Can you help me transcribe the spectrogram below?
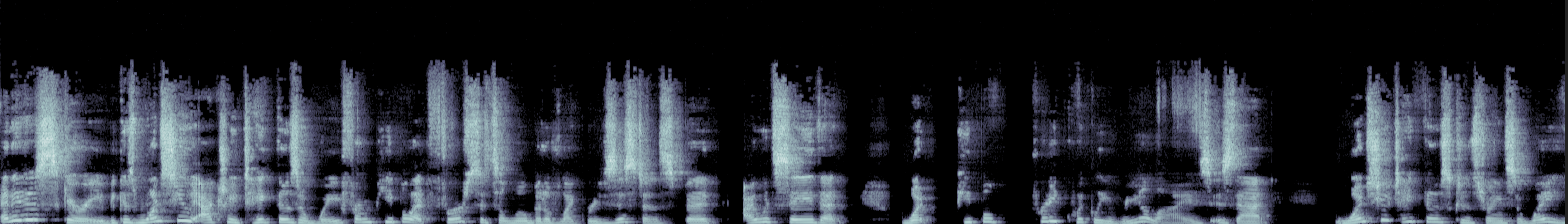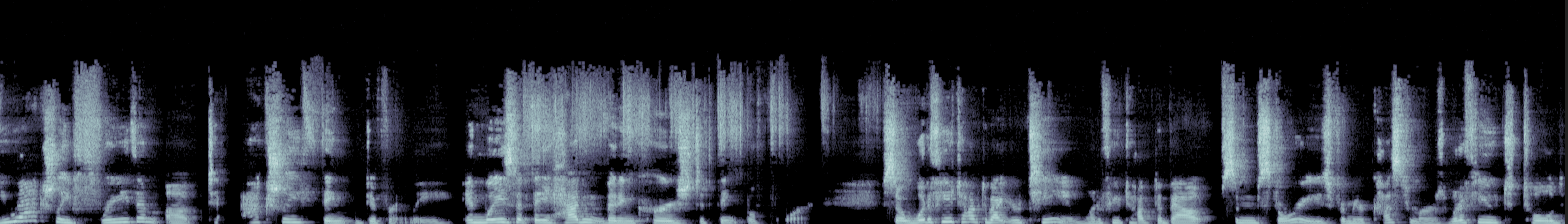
And it is scary because once you actually take those away from people, at first it's a little bit of like resistance. But I would say that what people pretty quickly realize is that once you take those constraints away, you actually free them up to actually think differently in ways that they hadn't been encouraged to think before. So, what if you talked about your team? What if you talked about some stories from your customers? What if you told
